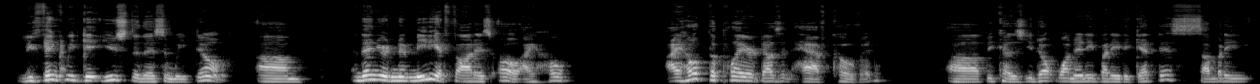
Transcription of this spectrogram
you think we'd get used to this, and we don't. Um, and then your immediate thought is, oh, I hope, I hope the player doesn't have COVID, uh, because you don't want anybody to get this. Somebody,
